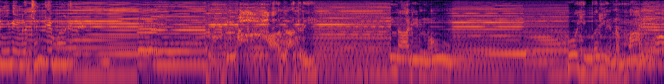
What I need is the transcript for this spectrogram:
ನೀವೇನು ಚಿಂತೆ ಮಾಡಬೇಡಿ ಹಾಗಾದ್ರೆ ನಾಡಿನ್ನು ಹೋಗಿ ಬರಲಿ ಆ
